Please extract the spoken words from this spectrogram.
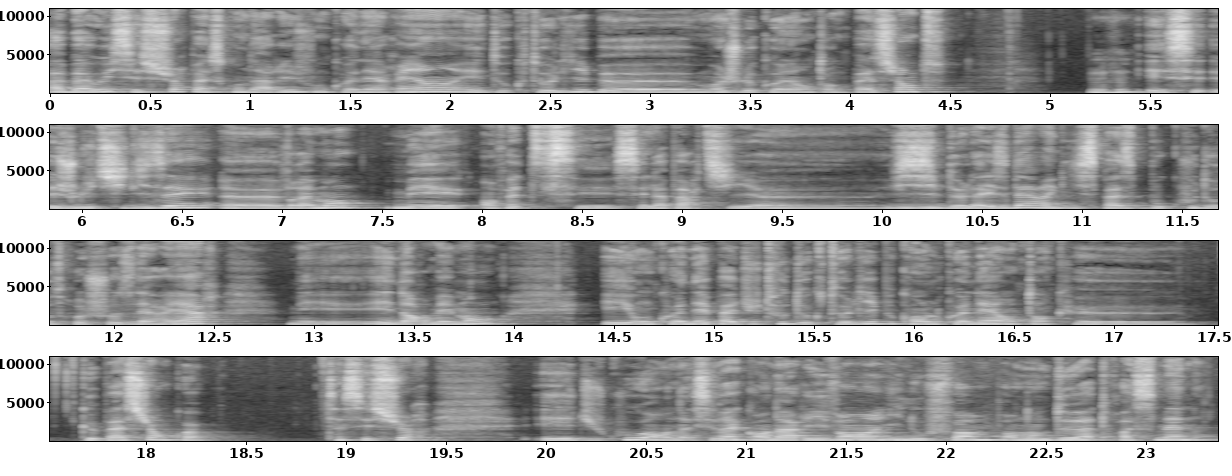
Ah bah oui, c'est sûr, parce qu'on arrive, on connaît rien, et Doctolib, euh, moi je le connais en tant que patiente, Mhm. et je l'utilisais euh, vraiment, mais en fait c'est la partie euh, visible de l'iceberg, il se passe beaucoup d'autres choses derrière, mais énormément, et on connaît pas du tout Doctolib quand on le connaît en tant que, que patient, quoi. Ça c'est sûr. Et du coup, c'est vrai qu'en arrivant, ils nous forment pendant deux à trois semaines.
